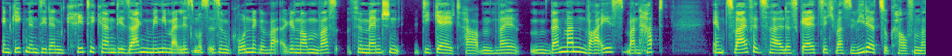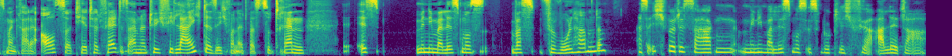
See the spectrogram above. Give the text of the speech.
entgegnen Sie denn Kritikern, die sagen, Minimalismus ist im Grunde genommen was für Menschen, die Geld haben? Weil wenn man weiß, man hat im Zweifelsfall das Geld, sich was wiederzukaufen, was man gerade aussortiert hat, fällt es einem natürlich viel leichter, sich von etwas zu trennen. Ist Minimalismus was für Wohlhabende? Also ich würde sagen, Minimalismus ist wirklich für alle da.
